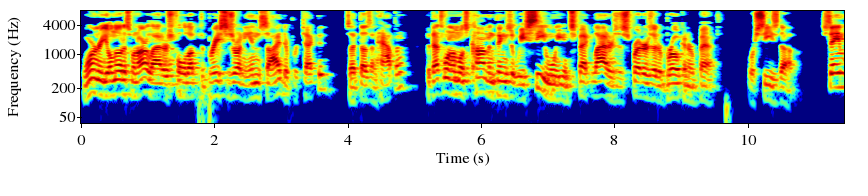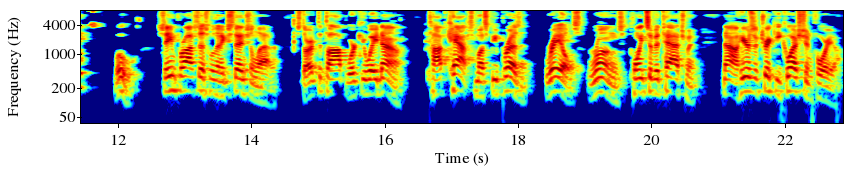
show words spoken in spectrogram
Werner, you'll notice when our ladders fold up, the braces are on the inside, they're protected, so that doesn't happen. But that's one of the most common things that we see when we inspect ladders is spreaders that are broken or bent or seized up. Same, whoa, same process with an extension ladder. Start at the top, work your way down. Top caps must be present. Rails, rungs, points of attachment. Now, here's a tricky question for you.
